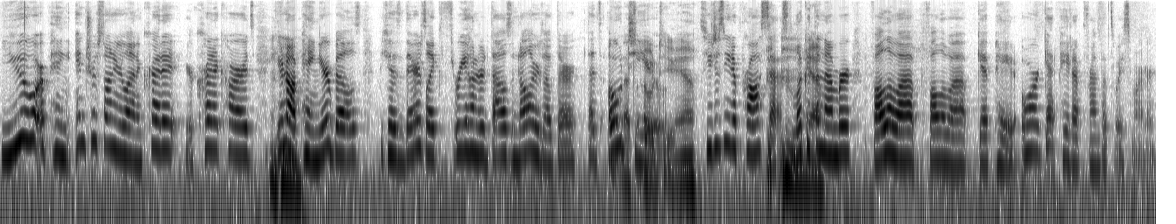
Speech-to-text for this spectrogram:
you are paying interest on your line of credit, your credit cards. You're not paying your bills because there's like three hundred thousand dollars out there that's owed That's to you. owed to you, yeah. So you just need a process. Look at the number, follow up, follow up, get paid, or get paid up front. That's way smarter.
